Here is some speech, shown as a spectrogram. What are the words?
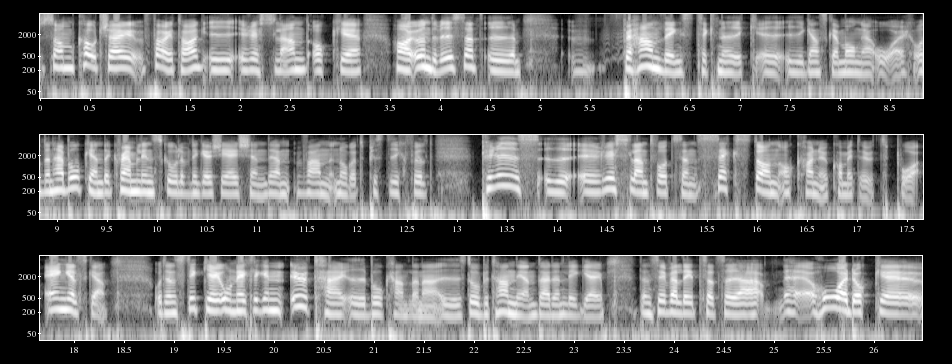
som coachar företag i Ryssland och eh, har undervisat i förhandlingsteknik i, i, ganska många år. Och den här boken, The Kremlin School of Negotiation, den vann något prestigefullt pris i eh, Ryssland 2016 och har nu kommit ut på engelska. Och den sticker onekligen ut här i bokhandlarna i Storbritannien där den ligger. Den ser väldigt så att säga eh, hård och eh,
